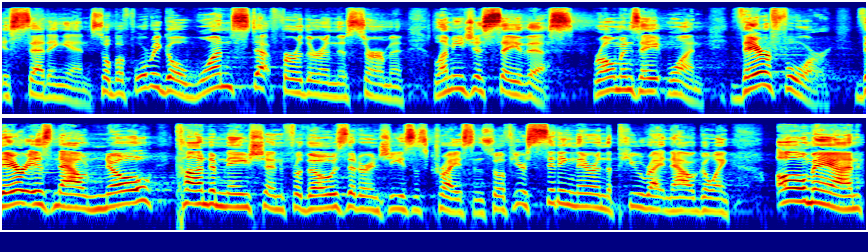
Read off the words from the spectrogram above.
is setting in. So before we go one step further in this sermon, let me just say this Romans 8 1. Therefore, there is now no condemnation for those that are in Jesus Christ. And so if you're sitting there in the pew right now going, oh man,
